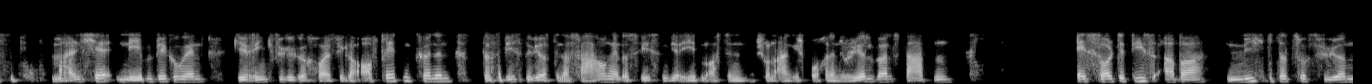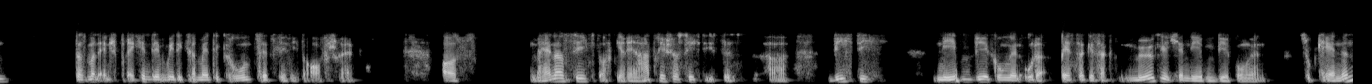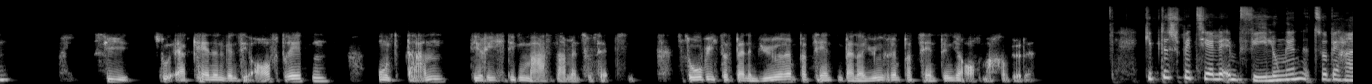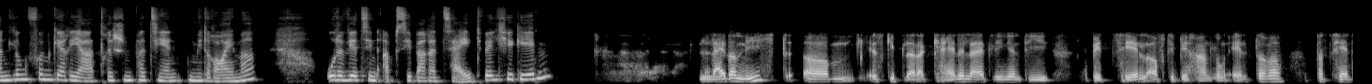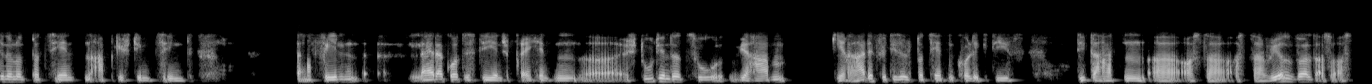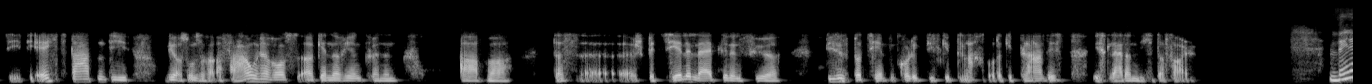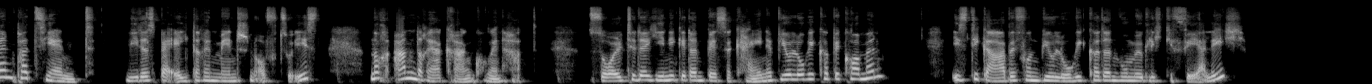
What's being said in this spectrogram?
manche Nebenwirkungen geringfügiger häufiger auftreten können. Das wissen wir aus den Erfahrungen, das wissen wir eben aus den schon angesprochenen Real-World-Daten. Es sollte dies aber nicht dazu führen, dass man entsprechende Medikamente grundsätzlich nicht aufschreibt. Aus meiner Sicht, aus geriatrischer Sicht ist es äh, wichtig, Nebenwirkungen oder besser gesagt mögliche Nebenwirkungen zu kennen, sie zu erkennen, wenn sie auftreten und dann die richtigen Maßnahmen zu setzen. So wie ich das bei einem jüngeren Patienten, bei einer jüngeren Patientin ja auch machen würde. Gibt es spezielle Empfehlungen zur Behandlung von geriatrischen Patienten mit Rheuma? Oder wird es in absehbarer Zeit welche geben? Leider nicht. Ähm, es gibt leider keine Leitlinien, die speziell auf die Behandlung älterer Patientinnen und Patienten abgestimmt sind. Da fehlen äh, leider Gottes die entsprechenden äh, Studien dazu. Wir haben gerade für dieses Patientenkollektiv die Daten äh, aus, der, aus der Real World, also aus die, die Echtdaten, die wir aus unserer Erfahrung heraus generieren können. Aber das äh, spezielle Leitlinien für dieses Patientenkollektiv gedacht oder geplant ist, ist leider nicht der Fall. Wenn ein Patient, wie das bei älteren Menschen oft so ist, noch andere Erkrankungen hat, sollte derjenige dann besser keine Biologika bekommen? Ist die Gabe von Biologika dann womöglich gefährlich?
